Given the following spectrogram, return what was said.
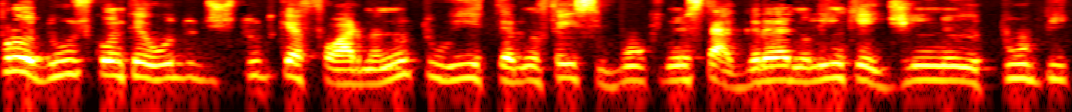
produz conteúdo de tudo que é forma, no Twitter, no Facebook, no Instagram, no LinkedIn, no YouTube,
